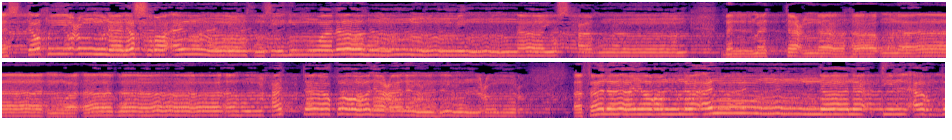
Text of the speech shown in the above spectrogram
يستطيعون نصر أنفسهم ولا هم منا يصحبون. بل متعنا هؤلاء وآباءهم حتى طال عليهم العمر. أفلا يرون أنا نأتي الأرض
